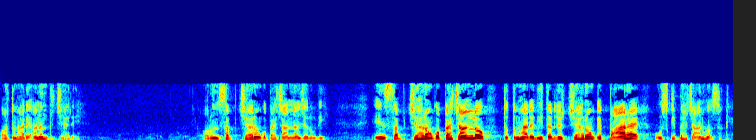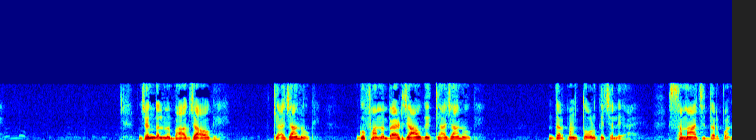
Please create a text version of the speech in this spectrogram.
और तुम्हारे अनंत चेहरे और उन सब चेहरों को पहचानना ज़रूरी इन सब चेहरों को पहचान लो तो तुम्हारे भीतर जो चेहरों के पार है, उसकी पहचान हो सके। जंगल में भाग जाओगे, क्या जानोगे? गुफा में बैठ जाओगे, क्या जानोगे? दर्पण तोड़ के चले आए। समाज दर्पण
